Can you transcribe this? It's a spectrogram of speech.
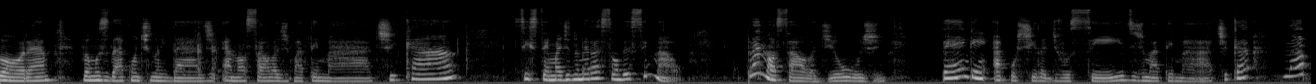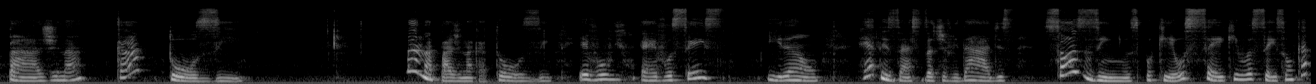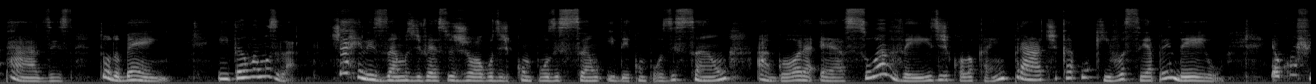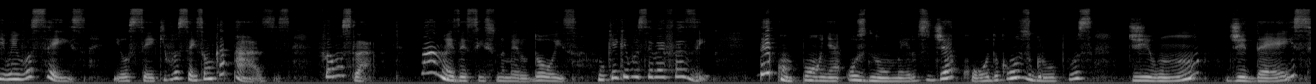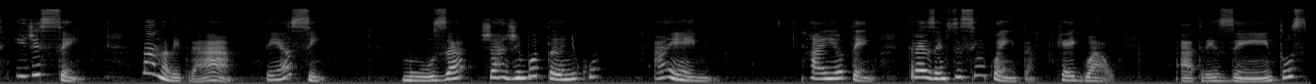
Agora, vamos dar continuidade à nossa aula de matemática, sistema de numeração decimal. Para nossa aula de hoje, peguem a apostila de vocês de matemática na página 14. Lá na página 14, eu vou, é, vocês irão realizar essas atividades sozinhos, porque eu sei que vocês são capazes. Tudo bem? Então vamos lá. Já realizamos diversos jogos de composição e decomposição, agora é a sua vez de colocar em prática o que você aprendeu. Eu confio em vocês e eu sei que vocês são capazes. Vamos lá. Lá no exercício número 2, o que, que você vai fazer? Decomponha os números de acordo com os grupos de 1, de 10 e de 100. Lá na letra A, tem assim: Musa, Jardim Botânico, AM. Aí eu tenho 350, que é igual a 300.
